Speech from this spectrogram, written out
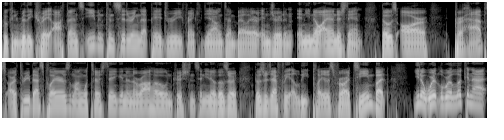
who can really create offense, even considering that Pedri, Frenkie de Jong, Dembele are injured. And, and you know, I understand those are perhaps our three best players, along with Ter Stegen and Araujo and Christensen. You know, those are those are definitely elite players for our team. But you know, we're we're looking at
